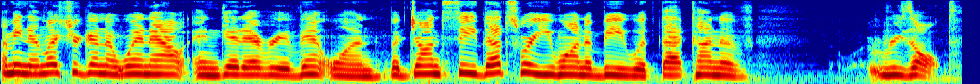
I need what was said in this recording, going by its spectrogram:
I mean, unless you're going to win out and get every event won. But John C, that's where you want to be with that kind of result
